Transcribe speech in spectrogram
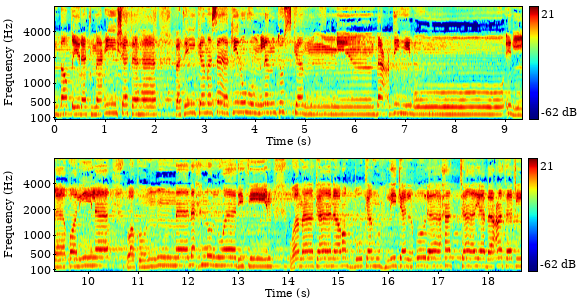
بطرت معيشتها فتلك مساكنهم لم تسكن من بعدهم. إلا قليلا. وكنا نحن الوارثين. وما كان ربك مهلك القرى حتى يبعث في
